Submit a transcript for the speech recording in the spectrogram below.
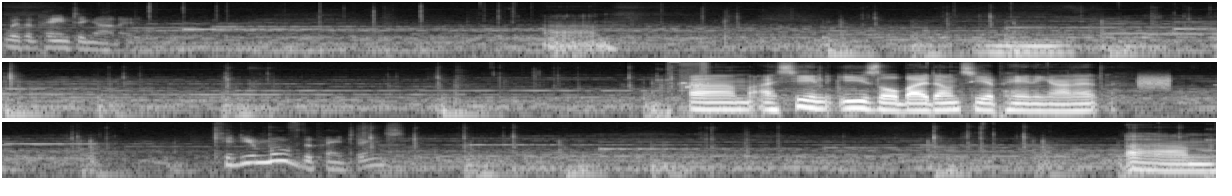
with a painting on it? Um, um, I see an easel, but I don't see a painting on it. Can you move the paintings? Um,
